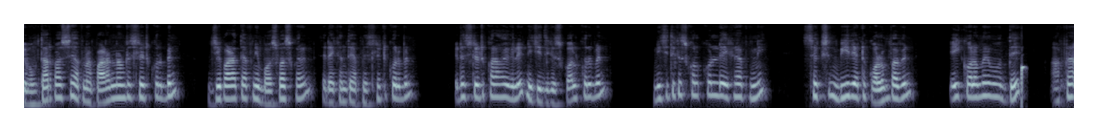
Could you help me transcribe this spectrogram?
এবং তার পাশে আপনার পাড়ার নামটা সিলেক্ট করবেন। যে পাড়াতে আপনি বসবাস করেন, সেটা এখান থেকে আপনি সিলেক্ট করবেন। এটা সিলেক্ট করা হয়ে গেলে নিচের দিকে স্কল করবেন। নিচের দিকে স্কল করলে এখানে আপনি সেকশন বির একটা কলম পাবেন। এই কলমের মধ্যে আপনার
